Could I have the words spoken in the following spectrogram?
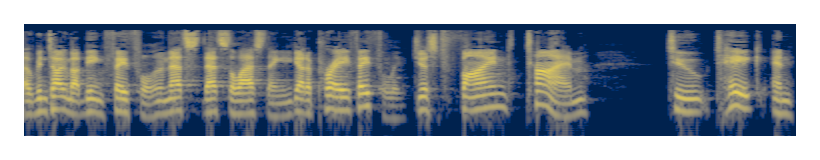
Uh, we've been talking about being faithful, and that's, that's the last thing. You got to pray faithfully. Just find time to take and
